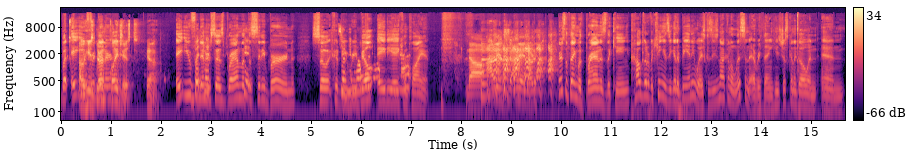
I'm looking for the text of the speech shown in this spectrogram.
But ate Oh, you he's for Darth dinner. Plagueis. Yeah. Ate you for But dinner did- says Bran let the city burn so it could So be did no one rebuilt ADA that? compliant. No, I didn't. I didn't notice. Here's the thing with Bran as the king. How good of a king is he going to be anyways? Because he's not going to listen to everything. He's just going to go and and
